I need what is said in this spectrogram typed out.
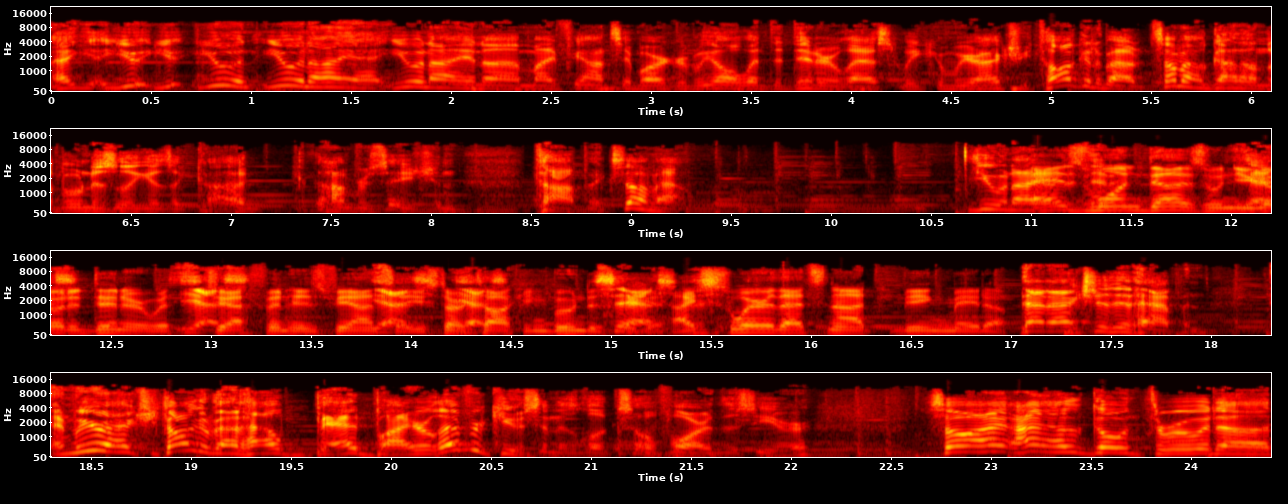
uh, you, you, you and you and I, uh, you and I and uh, my fiance Margaret, we all went to dinner last week, and we were actually talking about it. Somehow got on the Bundesliga as a co- conversation topic. Somehow, you and I, had As a dinner. one does when you Yes. go to dinner with Yes. Jeff and his fiance, Yes, you start yes. talking Bundesliga. Yes. I swear that's not being made up. That actually did happen. And we were actually talking about how bad Bayer Leverkusen has looked so far this year. So I, I was going through it, uh,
